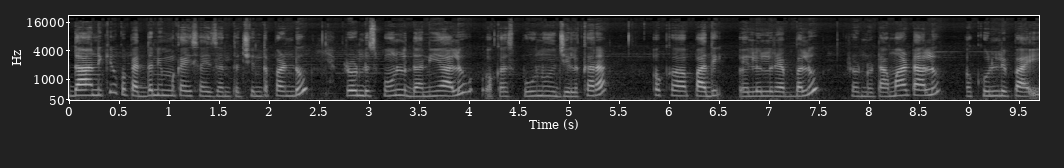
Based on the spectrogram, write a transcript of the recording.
దానికి ఒక పెద్ద నిమ్మకాయ సైజ్ అంత చింతపండు రెండు స్పూన్లు ధనియాలు ఒక స్పూను జీలకర్ర ఒక పది వెల్లుల్లి రెబ్బలు రెండు టమాటాలు ఒక ఉల్లిపాయ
